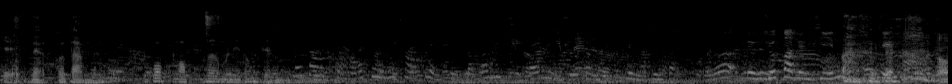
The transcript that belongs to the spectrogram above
เคเนี่ยก็ตามนั้นพวกพ็อปเพิ่มอันนี้ต้องเสียเงินไม่ต้องค่ก็คือลูกค้าเปลี่ยนชุดแล้วก็หยิบได้หนึ่งชุดต่อหนึ่งชิ้นต่อแล้วก็หนึ่งชุดต่อหนึ่งชิ้นโอเคค่ะอ๋อ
